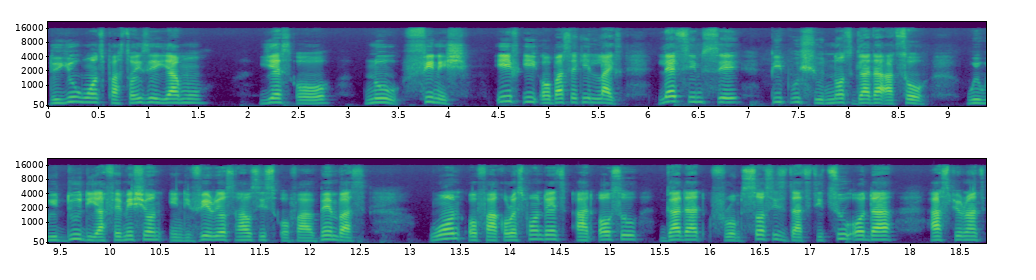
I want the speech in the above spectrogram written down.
do you want Pastor Ize-Iyamu? Yes or no, finish. If E. Obaseki likes, let him say people should not gather at all. We will do the affirmation in the various houses of our members. One of our correspondents had also gathered from sources that the two other aspirants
